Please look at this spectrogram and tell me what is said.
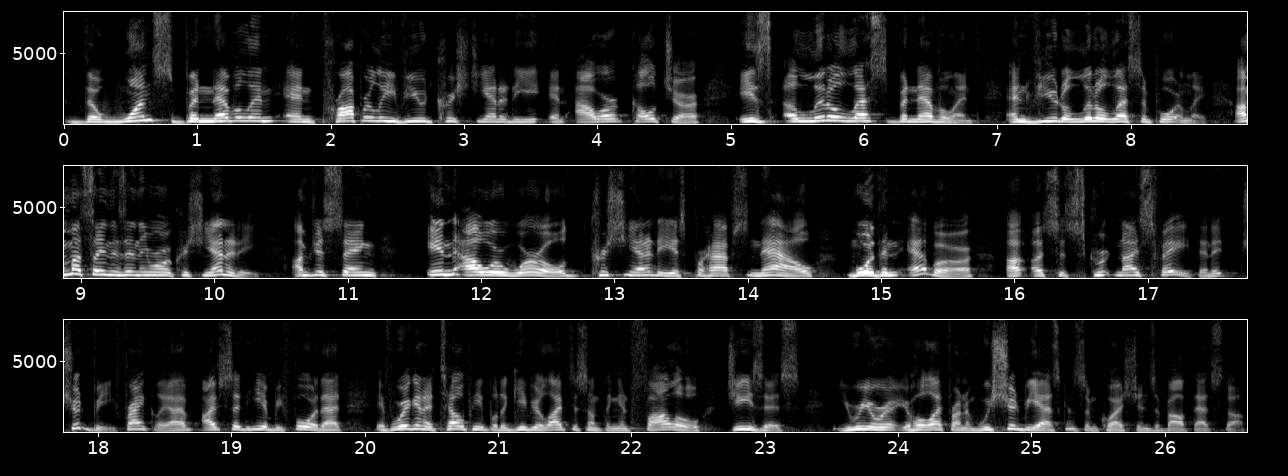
the once benevolent and properly viewed Christianity in our culture is a little less benevolent and viewed a little less importantly. I'm not saying there's anything wrong with Christianity. I'm just saying in our world, Christianity is perhaps now more than ever a, a scrutinized faith, and it should be, frankly. I've, I've said here before that if we're going to tell people to give your life to something and follow Jesus, you reorient your whole life around him, we should be asking some questions about that stuff.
